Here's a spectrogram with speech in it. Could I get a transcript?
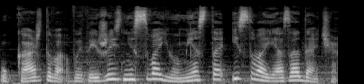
У каждого в этой жизни свое место и своя задача.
